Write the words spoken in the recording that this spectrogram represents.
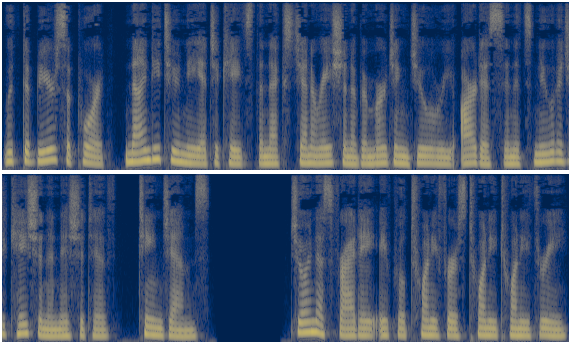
with De Beers support, 92NY educates the next generation of emerging jewelry artists in its new education initiative, Teen Gems. Join us Friday, April 21, 2023,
